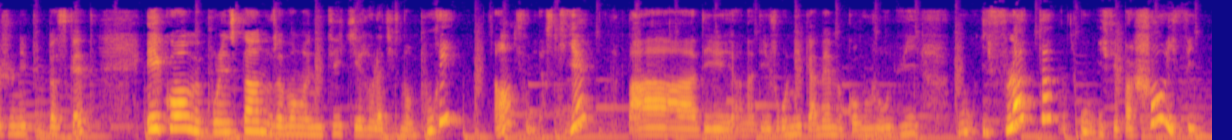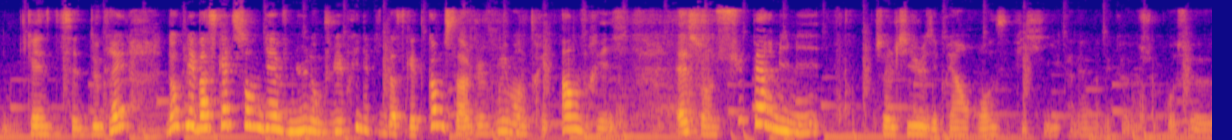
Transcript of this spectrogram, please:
je n'ai plus de baskets. Et comme pour l'instant nous avons un été qui est relativement pourri, hein, faut dire ce qui est. On a pas des, on a des journées quand même comme aujourd'hui où il flotte, il fait pas chaud, il fait 15-17 degrés. Donc les baskets sont bienvenues. Donc je lui ai pris des petites baskets comme ça. Je vais vous les montrer en vrai. Elles sont super mimi. Celles-ci, je les ai pris en rose, fifi, quand même, avec euh, ce quoi, ce,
